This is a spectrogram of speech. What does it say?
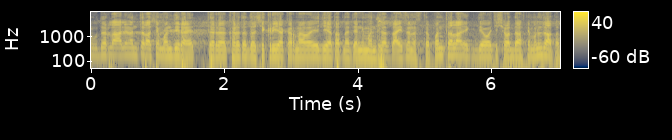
उदरला आल्यानंतर असे मंदिर आहेत. तर खरं तर दशक्रिया करणारे जे येतात ना त्यांनी मंदिरात जायचं नसतं. पण त्याला एक देवाची श्रद्धा असते म्हणून जातात.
